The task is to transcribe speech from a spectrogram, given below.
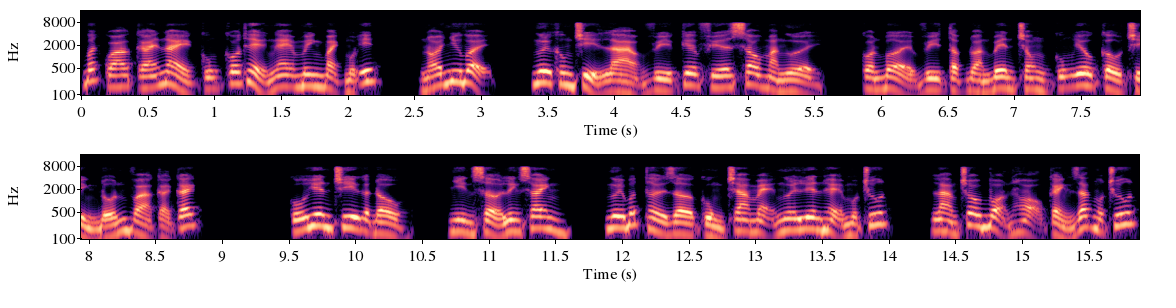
bất quá cái này cũng có thể nghe minh bạch một ít, nói như vậy, ngươi không chỉ là vì kia phía sau mà người, còn bởi vì tập đoàn bên trong cũng yêu cầu chỉnh đốn và cải cách. Cố hiên chi gật đầu, nhìn sở linh xanh, ngươi bất thời giờ cùng cha mẹ ngươi liên hệ một chút, làm cho bọn họ cảnh giác một chút,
